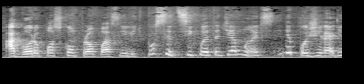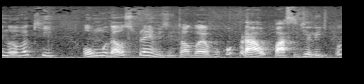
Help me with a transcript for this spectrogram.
Agora eu posso comprar o passe de elite por 150 diamantes e depois girar de novo aqui. Ou mudar os prêmios. Então agora eu vou comprar o passe de elite por,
